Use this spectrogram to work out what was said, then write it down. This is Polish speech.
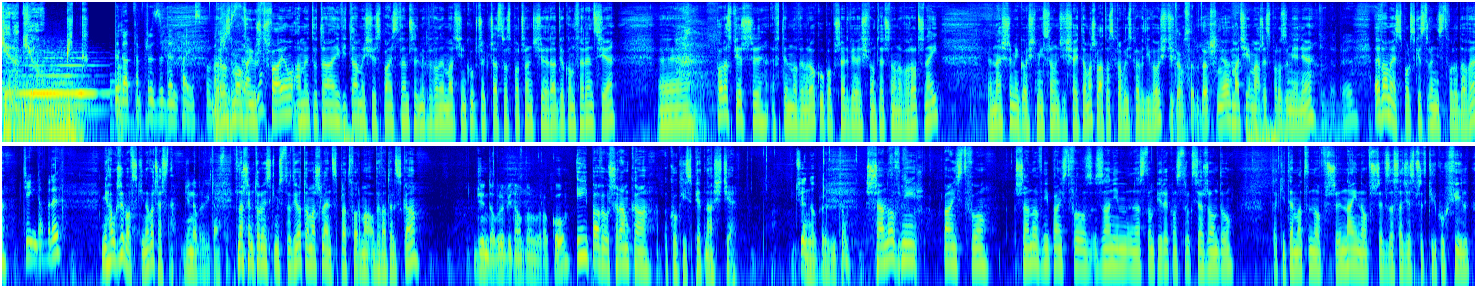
Polskie Radio PIK. Kandydat na prezydenta jest po waszej Rozmowy stronie. już trwają, a my tutaj witamy się z Państwem przed mikrofonem Marcin Kupczyk. Czas rozpocząć radiokonferencję. E, po raz pierwszy w tym nowym roku, po przerwie świąteczno-noworocznej. Naszymi gośćmi są dzisiaj Tomasz Lato z Prawo i Sprawiedliwość, Witam serdecznie. Maciej Marzec, Porozumienie, Dzień dobry. Ewa Mes, Polskie Stronnictwo Ludowe, Dzień dobry. Michał Grzybowski, Nowoczesna. Dzień dobry, witam serdecznie. W naszym toruńskim studio Tomasz Lenz, Platforma Obywatelska Dzień dobry, witam w nowym roku. i Paweł Szramka, Kukiz 15. Dzień dobry, witam. Szanowni Państwo, Szanowni Państwo, zanim nastąpi rekonstrukcja rządu, taki temat nowszy, najnowszy w zasadzie sprzed kilku chwil,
